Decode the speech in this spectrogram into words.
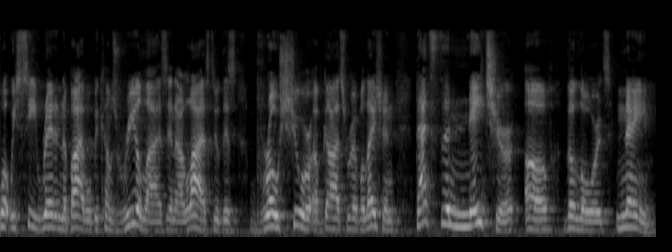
what we see read in the Bible becomes realized in our lives through this brochure of God's revelation, that's the nature of the Lord's name.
